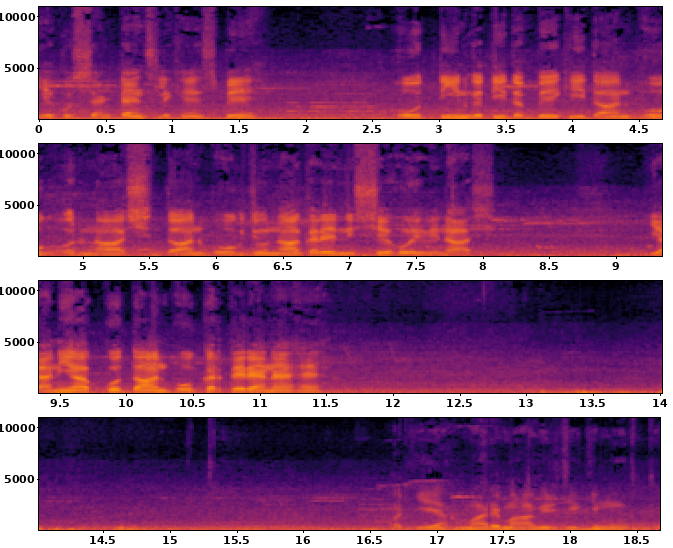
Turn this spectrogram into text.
ये कुछ सेंटेंस लिखे इस पे। हो तीन गति दब्बे की दान भोग और नाश। दान भोग जो ना करे, निश्चय होए विनाश। यानी आपको दान भोग करते रहना है। और ये हमारे महावीर जी की मूर्ति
